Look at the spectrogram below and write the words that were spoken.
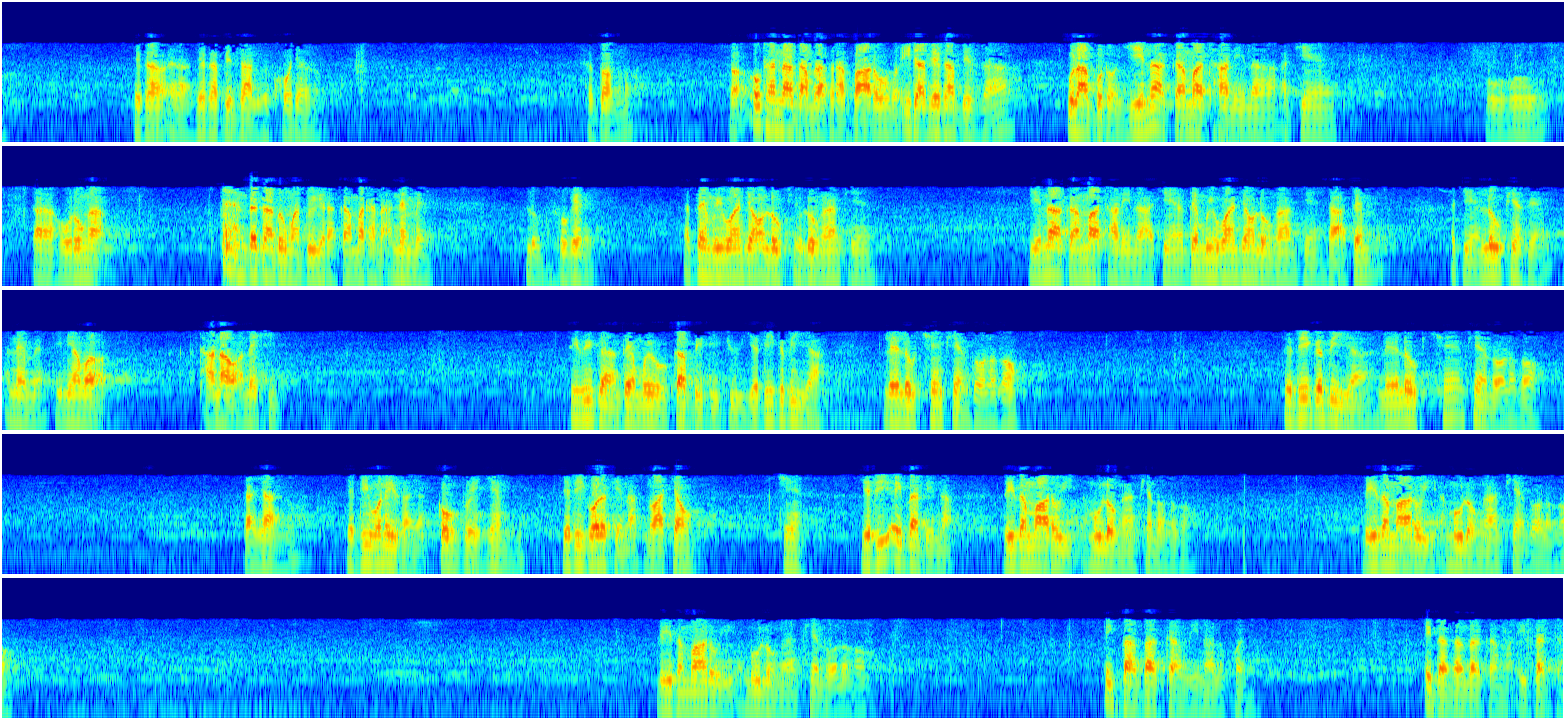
ပြေကအဲ့ဒါပြေကပိစလို့ခေါ်ကြတော့ဆက်သွားမလို့ဥဋ္ဌာဏတံ္ပရာဆိုတာဘာတော့ဣဒဘေကပစ္စာကုလပုတ္တယေနကမ္မဌာနေနာအကျဉ်ဟိုဟိုဒါဟိုတော့ကတက္ကသိုလ်မှာတွေ့ကြတာကာမဌာနအနဲ့မဲ့လို့ဆိုခဲ့တယ်အသက်မွေးဝမ်းကြောင်းအလုပ်ပြုလုပ်ငန်းဖြင့်ယေနကာမဌာနိနာအကျင့်အသက်မွေးဝမ်းကြောင်းလုပ်ငန်းဖြင့်ဒါအသက် အကျင့်အလုပ်ဖြင့်စဉ်အနဲ့မဲ့ဒီနေရာမှာဌာနကိုအနဲ့ရှိဇီဝိကံအသက်မွေးကိုကပ်ပီတိပြုယတိကတိယာလဲလုတ်ချင်းဖြင့်တော်၎င်းယတိကတိယာလဲလုတ်ချင်းဖြင့်တော်၎င်းဒါရရင်နော်ယတိဝိနိဇာယကုံတွေခြင်းယတိကောရခင်နာနွားကြောင်းခြင်းယတိအိပ်ပတ်တိနာဒေသမာတို့၏အမှုလုပ်ငန်းဖြင့်တော်၎င်း ဒေသမာတို့၏အမှုလုပ်ငန်းဖြင့်တော်၎င်းလေသမားတို့၏အမှုလုပ်ငန်းဖြင့်တော်၎င်းအိတ်တတကံမိနာလို့ခေါ်တယ်အိတ်တတကံမှာအိတ်တတံ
